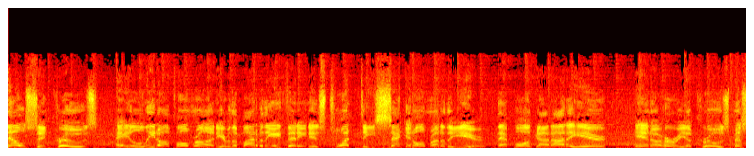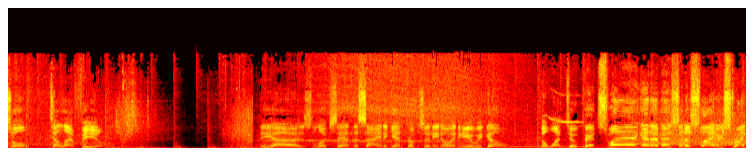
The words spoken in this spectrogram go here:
Nelson Cruz. A leadoff home run here in the bottom of the eighth inning, his 22nd home run of the year. That ball got out of here in a hurry, a Cruz missile to left field. Diaz looks in the sign again from Zunino, and here we go. The one-two pitch, swing and a miss and a slider, strike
